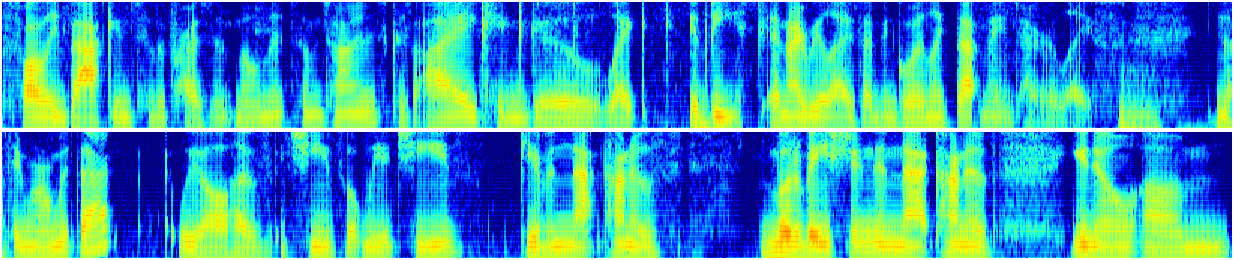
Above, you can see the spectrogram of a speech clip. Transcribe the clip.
falling back into the present moment sometimes because I can go like a beast. And I realize I've been going like that my entire life. Nothing wrong with that. We all have achieved what we achieve, given that kind of motivation and that kind of, you know, um,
